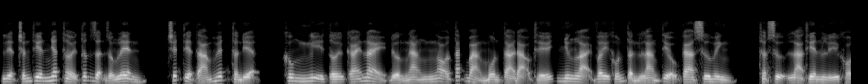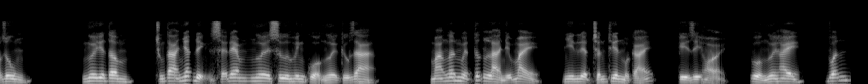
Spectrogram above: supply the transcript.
liệt chấn thiên nhất thời tức giận giống lên, chết tiệt ám huyết thần điện, không nghĩ tới cái này đường ngang ngõ tắt bảng môn tà đạo thế nhưng lại vây khốn tần lang tiểu ca sư huynh, thật sự là thiên lý khó dung. Ngươi yên tâm, chúng ta nhất định sẽ đem ngươi sư huynh của ngươi cứu ra. Mà ngân nguyệt tức là như mày nhìn liệt chấn thiên một cái, kỳ dị hỏi của ngươi hay, vẫn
